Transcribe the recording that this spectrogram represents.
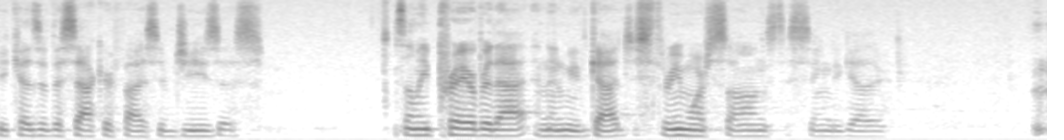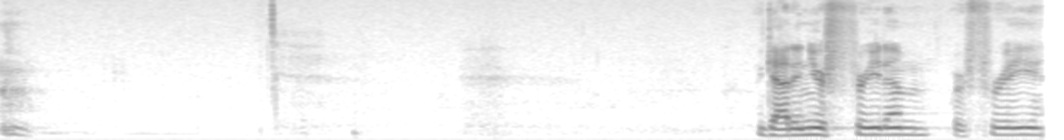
because of the sacrifice of Jesus. So let me pray over that, and then we've got just three more songs to sing together. God, in your freedom, we're free.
